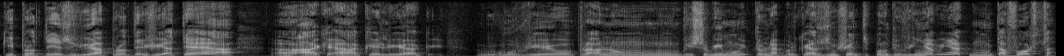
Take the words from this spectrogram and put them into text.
que protegia, protegia até a, a, a, aquele, o rio para não destruir muito, né? Porque as enchentes quando vinha, vinha com muita força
